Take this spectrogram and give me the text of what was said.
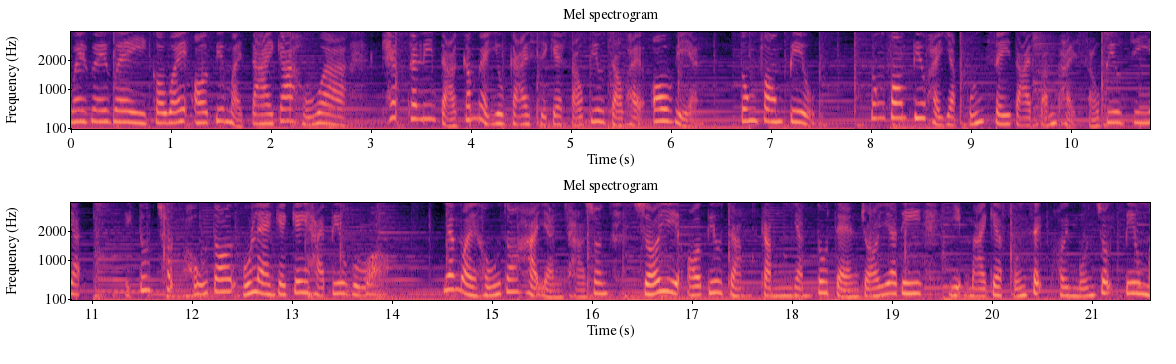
喂喂喂，各位愛錶迷大家好啊！Captain Linda 今日要介紹嘅手錶就係 Orion 東方錶。東方錶係日本四大品牌手錶之一，亦都出好多好靚嘅機械錶嘅喎。 因為好多客人查詢，所以愛錶站近日都訂咗一啲熱賣嘅款式去滿足錶迷。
